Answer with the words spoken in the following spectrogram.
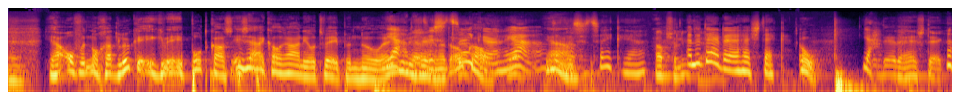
Ja. Ja, of het nog gaat lukken. Ik, weet- podcast is eigenlijk al radio 2.0. Hè? ja, Jullie dat zeggen is het ook al. zeker. Ja, Ja. dat is het zeker, ja. Absoluut. En de ja. derde hashtag. Oh, Ja. de derde hashtag.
